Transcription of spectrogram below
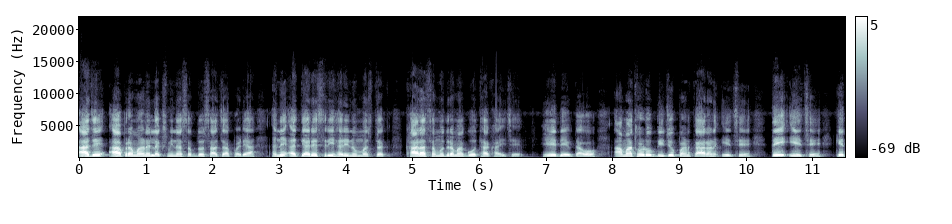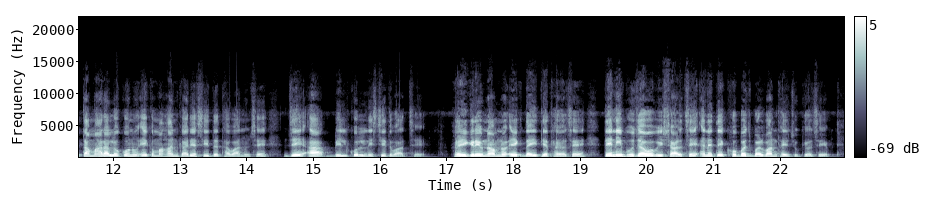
આજે આ પ્રમાણે લક્ષ્મીના શબ્દો સાચા પડ્યા અને અત્યારે શ્રીહરિનું મસ્તક ખારા સમુદ્રમાં ગોથા ખાય છે. હે દેવતાઓ, આમાં થોડું બીજું પણ કારણ એ છે, તે એ છે કે તમારા લોકોનું એક મહાન કાર્ય સિદ્ધ થવાનું છે, જે આ બિલકુલ નિશ્ચિત વાત છે. હયગ્રીવ નામનો એક દૈત્ય થયો છે. તેની ભુજાઓ વિશાળ છે અને તે ખૂબ જ બળવાન થઈ ચૂક્યો છે.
